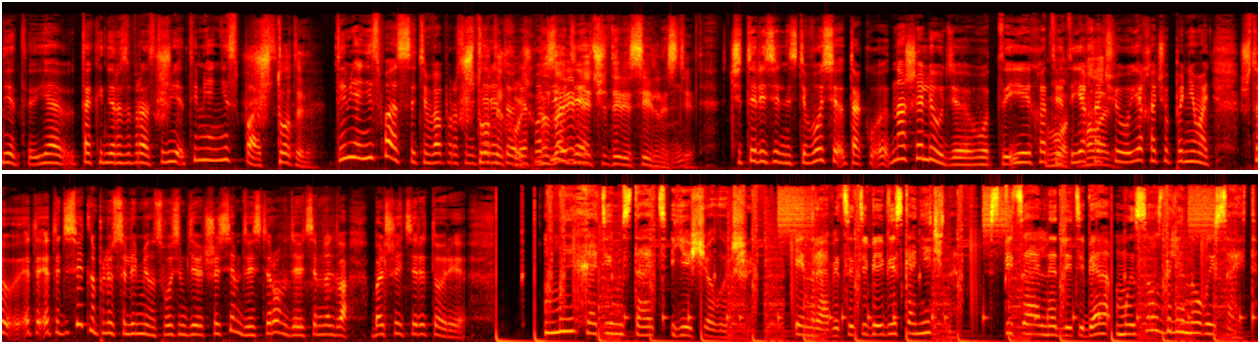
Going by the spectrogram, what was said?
Нет, я так и не разобралась. Ты, меня, ты меня не спас. Что ты? Ты меня не спас с этим вопросом Что ты хочешь? Вот Назови люди... мне четыре сильности. Четыре сильности. Восемь. Так, наши люди, вот, и их ответы. Вот, я, хочу, я хочу понимать, что это, это действительно плюс или минус? 8 9 6 7 200 ровно 9702. Большие территории. Мы хотим стать еще лучше. И нравится тебе бесконечно. Специально для тебя мы создали новый сайт.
